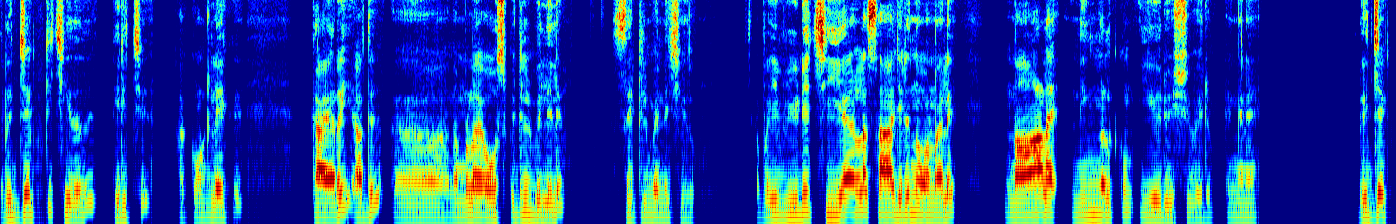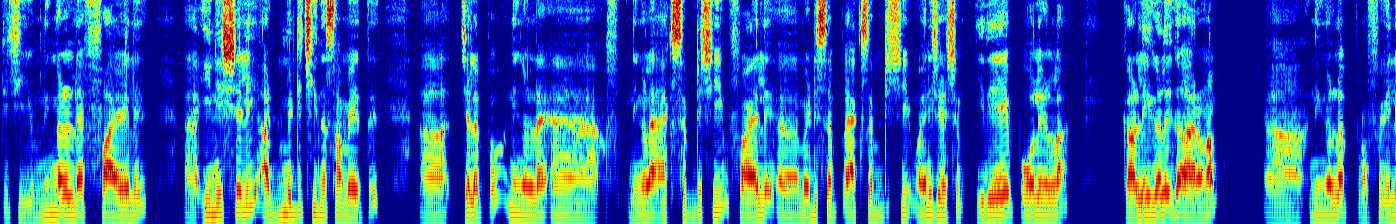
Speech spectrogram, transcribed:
റിജക്റ്റ് ചെയ്തത് തിരിച്ച് അക്കൗണ്ടിലേക്ക് കയറി അത് നമ്മളെ ഹോസ്പിറ്റൽ ബില്ലിൽ സെറ്റിൽമെന്റ് ചെയ്തു. അപ്പോൾ ഈ വീഡിയോ ചെയ്യാനുള്ള സാഹചര്യം എന്ന് പറഞ്ഞാൽ നാളെ നിങ്ങൾക്കും ഈ ഒരു ഇഷ്യൂ വരും. എങ്ങനെ? റിജക്റ്റ് ചെയ്യും. നിങ്ങളുടെ ഫയൽ ഇനിഷ്യലി അഡ്മിറ്റ് ചെയ്യുന്ന സമയത്ത് ചിലപ്പോൾ നിങ്ങളുടെ നിങ്ങളെ ആക്സെപ്റ്റ് ചെയ്യും ഫയൽ മെഡിസപ്പ് ആക്സെപ്റ്റ് ചെയ്യും. അതിനുശേഷം ഇതേപോലെയുള്ള കളികൾ കാരണം നിങ്ങളുടെ പ്രൊഫൈൽ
